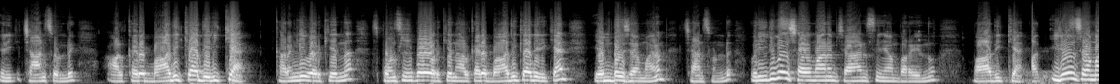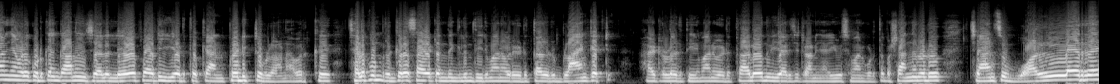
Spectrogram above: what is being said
എനിക്ക് ചാൻസ് ഉണ്ട് ആൾക്കാരെ ബാധിക്കാതിരിക്കാൻ. കറന്റ് വർക്ക് ചെയ്യുന്ന സ്പോൺസർഷിപ്പോടെ വർക്ക് ചെയ്യുന്ന ആൾക്കാരെ ബാധിക്കാതിരിക്കാൻ എൺപത് ശതമാനം ചാൻസ് ഉണ്ട്. ഒരു ഇരുപത് ശതമാനം ചാൻസ് ഞാൻ പറയുന്നു ബാധിക്കാൻ. ഇരുപത് ശതമാനം ഞാൻ അവിടെ കൊടുക്കാൻ കാരണം വെച്ചാൽ ലേബർ പാർട്ടി ഈ അടുത്തൊക്കെ അൺപ്രഡിക്റ്റബിൾ ആണ്. അവർക്ക് ചിലപ്പം റിഗ്രസ് ആയിട്ട് എന്തെങ്കിലും തീരുമാനം അവർ എടുത്താൽ ഒരു ബ്ലാങ്കറ്റ് ആയിട്ടുള്ള ഒരു തീരുമാനം എടുത്താലോ എന്ന് വിചാരിച്ചിട്ടാണ് ഞാൻ ഇരുപത് ശതമാനം കൊടുത്തത്. പക്ഷേ അങ്ങനെ ഒരു ചാൻസ് വളരെ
